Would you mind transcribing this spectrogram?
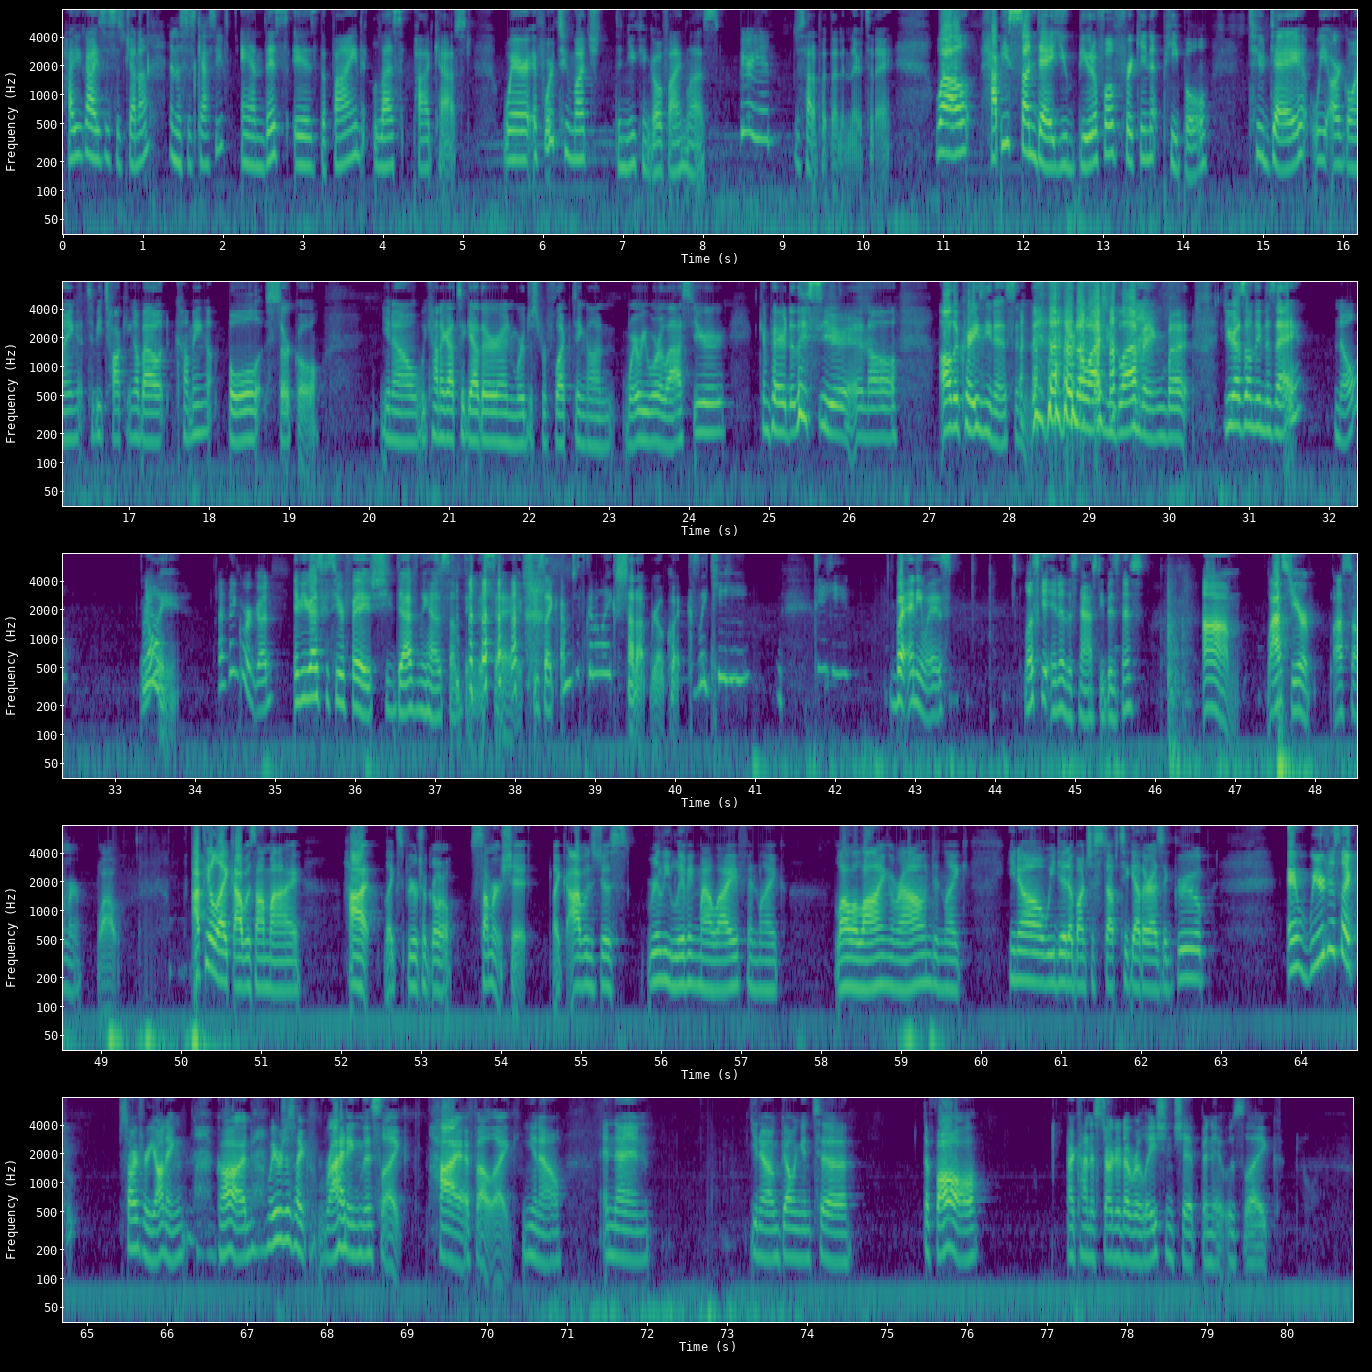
Hi, you guys. This is Jenna, And this is Cassie. and this is the Find Less podcast, where if we're too much, then you can go find less. Period. Just had to put that in there today. Well, happy Sunday, you beautiful freaking people. Today, we are going to be talking about coming full circle. You know, we kind of got together and we're just reflecting on where we were last year compared to this year and all all the craziness and I don't know why she's laughing, but do you got something to say? No? Really? I think we're good. If you guys could see her face, she definitely has something to say. She's like, I'm just gonna like shut up real quick because like hee hee tee hee. But anyways, let's get into this nasty business. Um, last year, last summer, wow, I feel like I was on my hot like spiritual girl summer shit. Like I was just really living my life and like la la lying around and like you know we did a bunch of stuff together as a group. And we are just like sorry for yawning. God we were just like riding this like high i felt like you know. And then you know going into the fall i kind of started a relationship and it was like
